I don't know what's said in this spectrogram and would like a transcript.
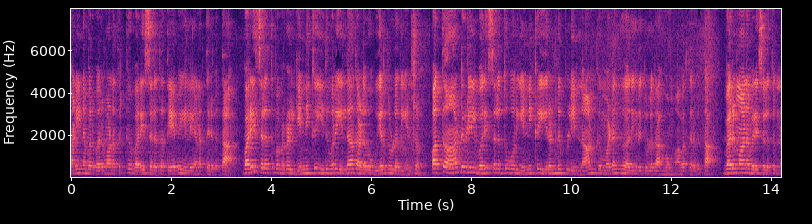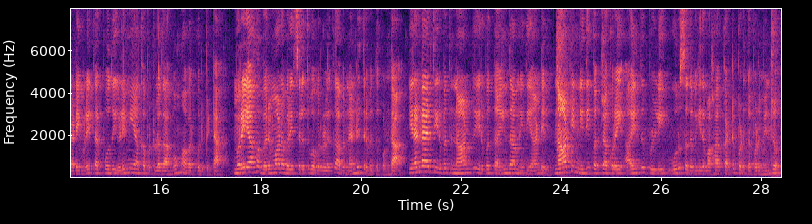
தனிநபர் வருமானத்திற்கு வரி செலுத்த தேவையில்லை என தெரிவித்தார். வரி செலுத்துபவர்கள் எண்ணிக்கை இதுவரை இல்லாத அளவு உயர்ந்துள்ளது என்றும் பத்து ஆண்டுகளில் வரி செலுத்துவோர் எண்ணிக்கை இரண்டு புள்ளி நான்கு மடங்கு அதிகரித்துள்ளதாகவும் அவர் தெரிவித்தார். வருமான வரி செலுத்தும் நடைமுறை தற்போது எளிமையாக்கப்பட்டுள்ளதாகவும் அவர் குறிப்பிட்டார். முறையாக வருமான வரி செலுத்துபவர்களுக்கு அவர் நன்றி தெரிவித்துக் கொண்டார். இரண்டாயிரத்தி இருபத்தி நான்கு இருபத்தி ஐந்தாம் நிதியாண்டில் நாட்டின் நிதி பற்றாக்குறை ஐந்து புள்ளி ஒரு சதவிகிதமாக கட்டுப்படுத்தப்படும் என்றும்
